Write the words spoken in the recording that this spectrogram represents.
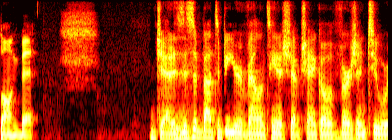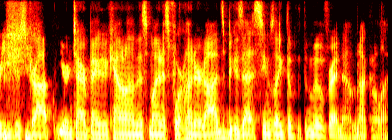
long bit. jed is this about to be your valentina shevchenko version 2 where you just drop your entire bank account on this minus 400 odds because that seems like the, the move right now i'm not gonna lie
